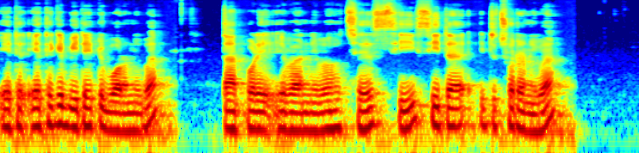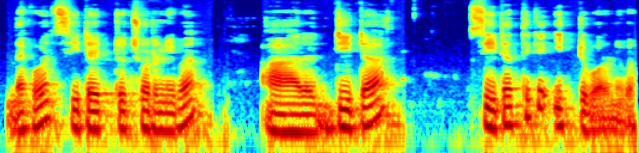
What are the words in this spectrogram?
এটা এ থেকে বিটা একটু বড় নিবা। তারপরে এবার নিবা হচ্ছে সি, সিটা একটু ছোট নিবা। দেখো সিটা একটু ছোট নিবা আর ডিটা, সিটার থেকে একটু বড় নিবা।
